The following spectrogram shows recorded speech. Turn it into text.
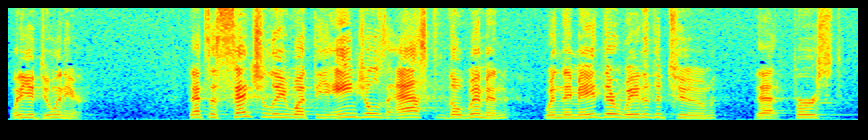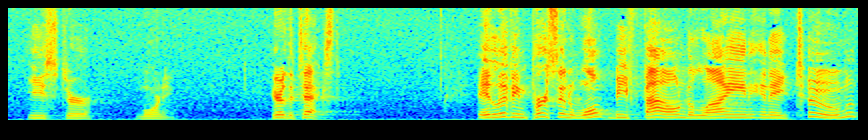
What are you doing here? That's essentially what the angels asked the women when they made their way to the tomb that first Easter morning. Hear the text. A living person won't be found lying in a tomb.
